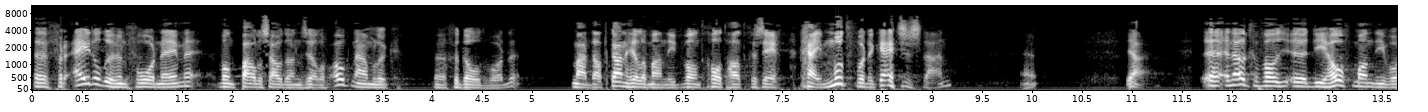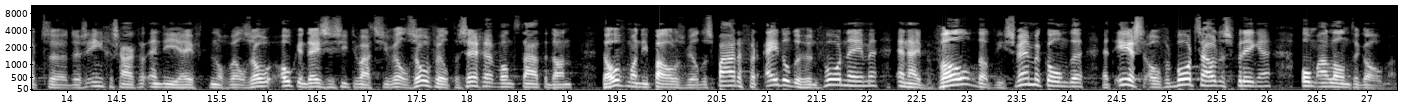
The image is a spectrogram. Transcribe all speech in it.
uh, hun voornemen, want Paulus zou dan zelf ook namelijk uh, gedood worden. Maar dat kan helemaal niet, want God had gezegd: Gij moet voor de keizer staan. Ja. Uh, in elk geval, die hoofdman die wordt dus ingeschakeld en die heeft nog wel zo, ook in deze situatie wel zoveel te zeggen, want staat er dan, de hoofdman die Paulus wilde sparen, verijdelde hun voornemen en hij beval dat wie zwemmen konden het eerst overboord zouden springen om aan land te komen.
